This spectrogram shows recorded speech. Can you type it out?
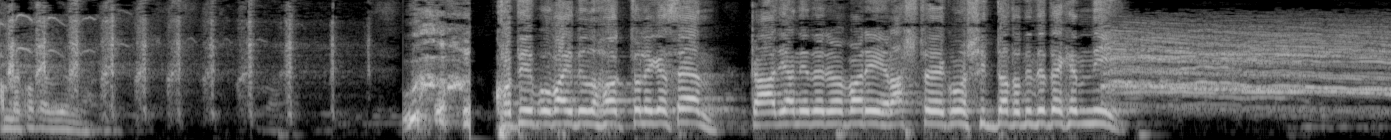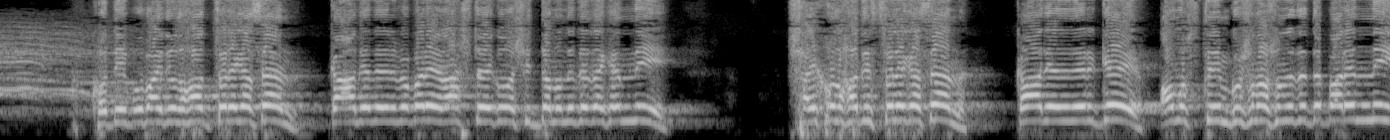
আমরা কথা বলি খতিব ওবায়দুল হক চলে গেছেন। কাদিয়ানিদের ব্যাপারে রাষ্ট্রে কোনো সিদ্ধান্ত নিতে দেখেননি। খতিব উবায়দুল হক চলে গেছেন। কাদিয়ানিদের ব্যাপারে রাষ্ট্রে কোনো সিদ্ধান্ত নিতে দেখেননি। শাইখুল হাদিস চলে গেছেন। কাদিয়ানিদেরকে অমুসলিম ঘোষণা শুনে দিতে পারেননি।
